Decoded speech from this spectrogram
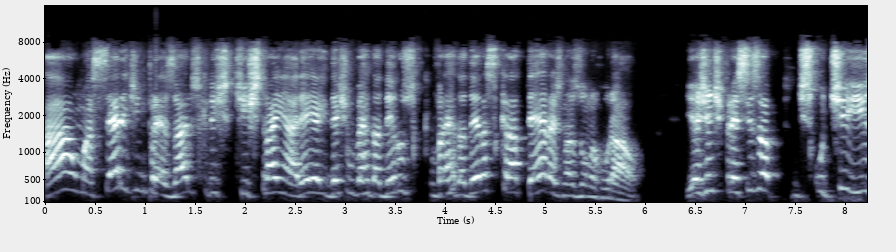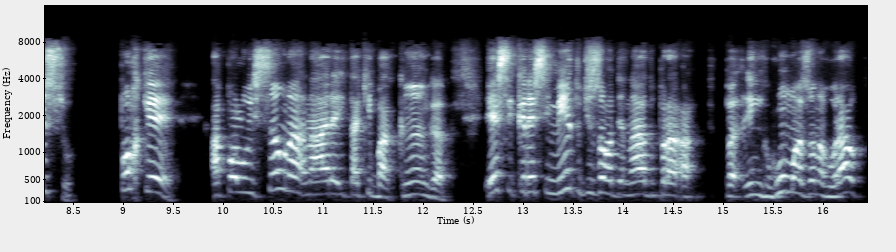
Há uma série de empresários que, que extraem areia e deixam verdadeiros, verdadeiras crateras na zona rural. E a gente precisa discutir isso. Por quê? A poluição na, na área Itaquibacanga, esse crescimento desordenado pra, pra, em rumo à zona rural,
